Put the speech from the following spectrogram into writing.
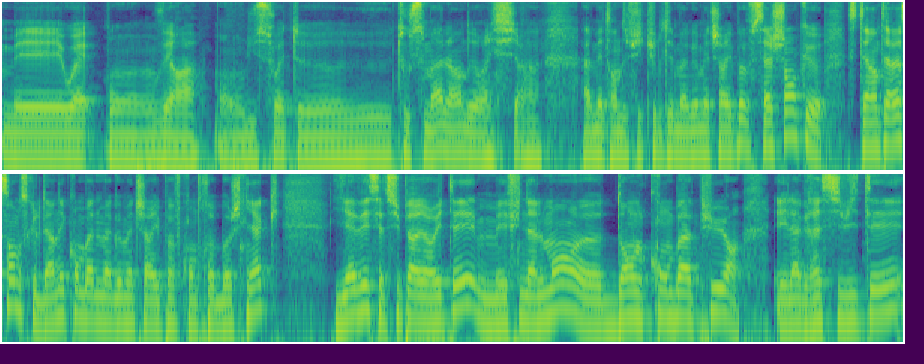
mais ouais, bon, on verra. Bon, on lui souhaite euh, tous mal hein, de réussir à, à mettre en difficulté Magomed Sharipov, sachant que c'était intéressant parce que le dernier combat de Magomed Sharipov contre Bochniak, il y avait cette supériorité, mais finalement, dans le combat pur et l'agressivité,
